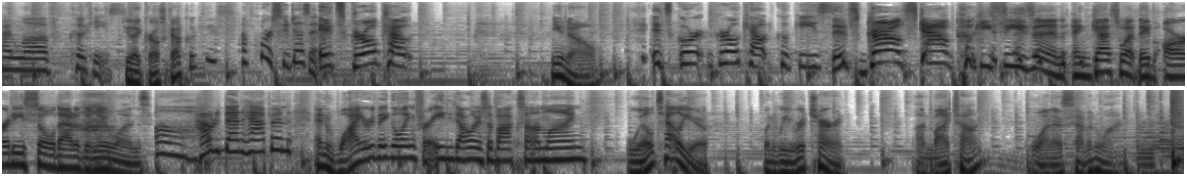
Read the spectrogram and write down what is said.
I love cookies. Do you like Girl Scout cookies? Of course, who doesn't? It's Girl Scout. You know, It's Gor- Girl Scout cookies. it's Girl Scout cookie season. and guess what? They've already sold out of the new ones. Oh. How did that happen? And why are they going for $80 a box online? We'll tell you when we return on My Talk 1071.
